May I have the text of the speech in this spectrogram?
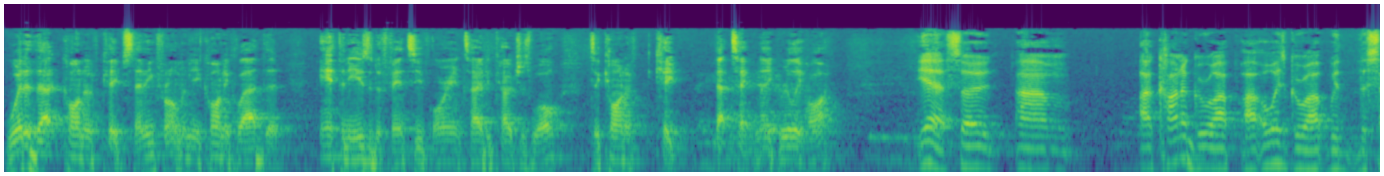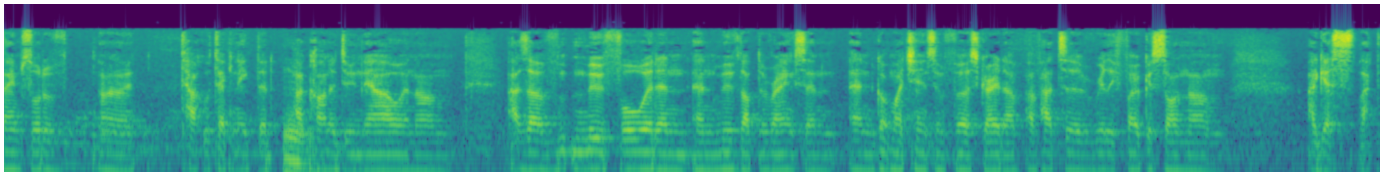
Where did that kind of keep stemming from? And you're kind of glad that Anthony is a defensive orientated coach as well to kind of keep that technique really high. Yeah, so um, I kind of grew up, I always grew up with the same sort of uh, tackle technique that I kind of do now. And um, as I've moved forward and, and moved up the ranks and, and got my chance in first grade, I've, I've had to really focus on, um, I guess, like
